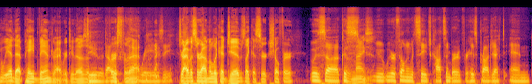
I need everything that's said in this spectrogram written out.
We had that paid van driver too. That was a dude, that first was for that. crazy. Drive us around to look at jibs like a chauffeur. It was because was nice. we, we were filming with Sage Kotsenburg for his project, and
